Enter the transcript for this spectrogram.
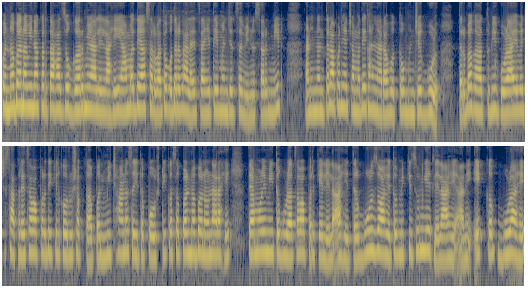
पण बनविण्याकरता हा जो गर मिळालेला आहे यामध्ये सर्वात अगोदर घालायचा आहे ते म्हणजे चवीनुसार मीठ आणि नंतर आपण याच्यामध्ये घालणार आहोत तो म्हणजे गूळ. तर बघा तुम्ही गुळाऐवजी साखरेचा वापर देखील करू शकता पण मी छान असं इथं पौष्टिक असं पण बनवणार आहे. त्यामुळे मी इथं गुळाचा वापर केलेला आहे. तर गूळ जो आहे तो मी किसून घेतलेला आहे आणि एक कप गूळ आहे.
